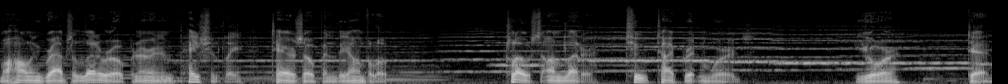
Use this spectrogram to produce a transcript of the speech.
Mulholland grabs a letter opener and impatiently tears open the envelope. Close on letter, two typewritten words You're dead.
